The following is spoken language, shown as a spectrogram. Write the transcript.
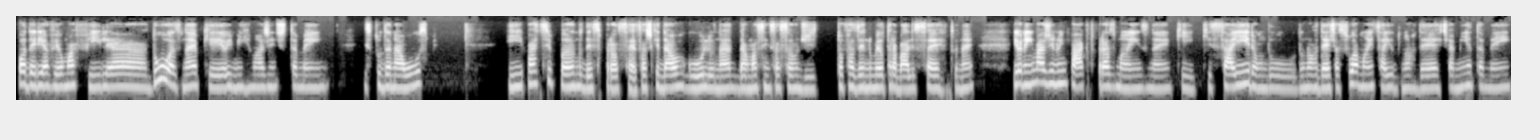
poderia ver uma filha, duas, né, porque eu e minha irmã, a gente também estuda na USP, e participando desse processo, acho que dá orgulho, né, dá uma sensação de estou fazendo o meu trabalho certo, né, e eu nem imagino o impacto para as mães, né, que, que saíram do, do Nordeste, a sua mãe saiu do Nordeste, a minha também,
